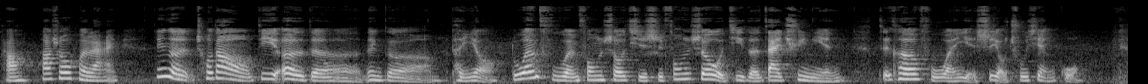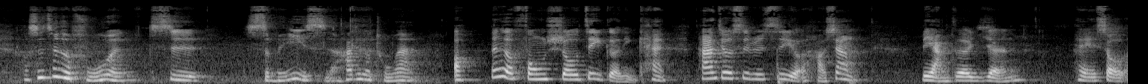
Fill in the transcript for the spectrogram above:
好，话说回来，那个抽到第二的那个朋友，卢恩符文丰收，其实丰收，我记得在去年这颗符文也是有出现过。老师，这个符文是？什么意思啊？它这个图案哦，那个丰收，这个你看，它就是不是有好像两个人，嘿，手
